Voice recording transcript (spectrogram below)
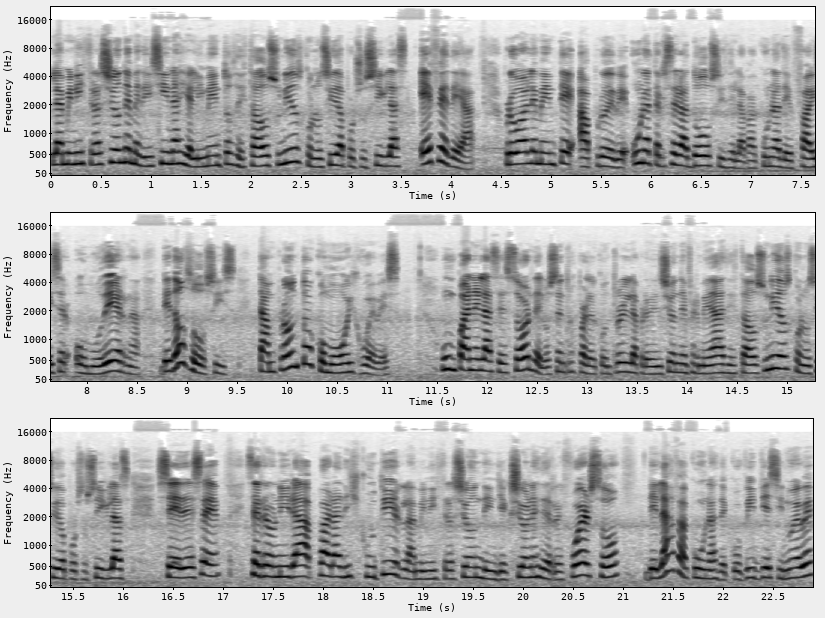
La Administración de Medicinas y Alimentos de Estados Unidos, conocida por sus siglas FDA, probablemente apruebe una tercera dosis de la vacuna de Pfizer o Moderna de dos dosis tan pronto como hoy jueves. Un panel asesor de los Centros para el Control y la Prevención de Enfermedades de Estados Unidos, conocido por sus siglas CDC, se reunirá para discutir la administración de inyecciones de refuerzo de las vacunas de COVID-19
